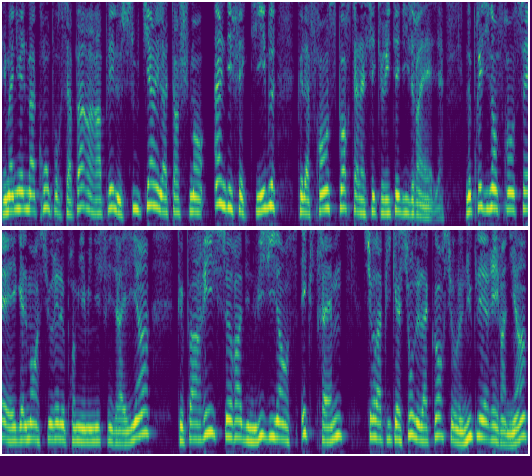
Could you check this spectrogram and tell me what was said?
Emmanuel Macron, pour sa part, a rappelé le soutien et l'attachement indéfectible que la France porte à la sécurité d'Israël. Le président français a également assuré le premier ministre israélien que Paris sera d'une vigilance extrême sur l'application de l'accord sur le nucléaire iranien,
